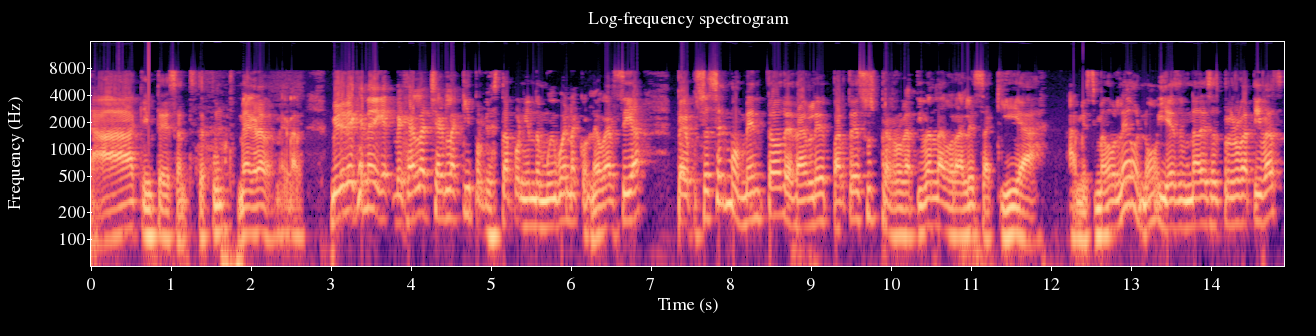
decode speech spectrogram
Ah, qué interesante este punto. Me agrada, me agrada. Mire, déjeme dejar la charla aquí porque se está poniendo muy buena con Leo García, pero pues es el momento de darle parte de sus prerrogativas laborales aquí a, a mi estimado Leo, ¿no? Y es una de esas prerrogativas,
